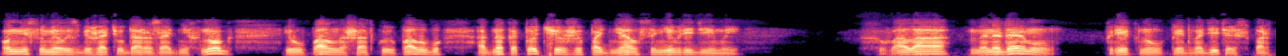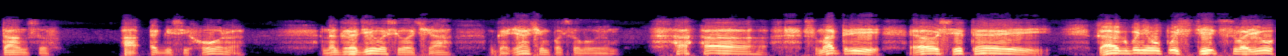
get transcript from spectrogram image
Он не сумел избежать удара задних ног и упал на шаткую палубу, однако тотчас же поднялся невредимый. «Хвала Менедему!» — крикнул предводитель спартанцев, а Эгесихора наградила силача горячим поцелуем. «Ха-ха! Смотри, Эоситей! Как бы не упустить свою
